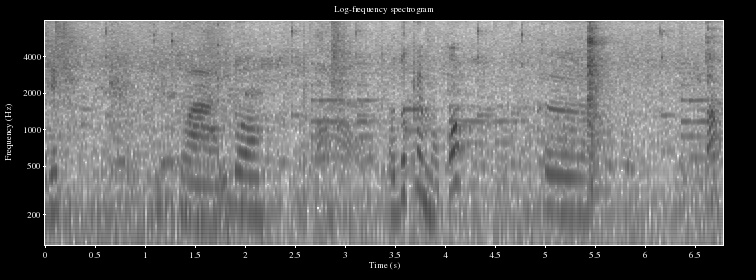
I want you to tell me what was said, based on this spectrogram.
이렇게 와 이거 어떻게 먹어? 그 이거?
